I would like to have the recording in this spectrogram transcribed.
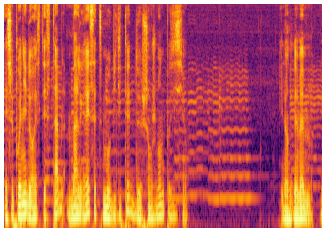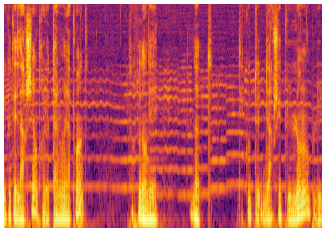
Et ce poignet doit rester stable malgré cette mobilité de changement de position. Il en est de même du côté de l'archer entre le talon et la pointe, surtout dans des notes d'écoute d'archer plus longs, plus,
